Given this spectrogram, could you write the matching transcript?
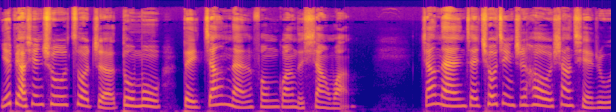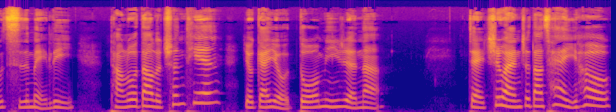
也表现出作者杜牧对江南风光的向往。江南在秋尽之后尚且如此美丽。倘若到了春天，又该有多迷人呐！在吃完这道菜以后，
